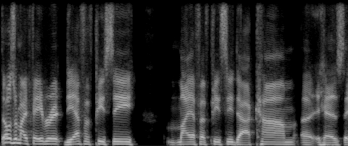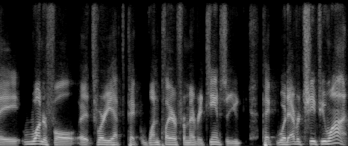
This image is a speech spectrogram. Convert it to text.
Those are my favorite. The FFPC, myffpc.com uh, has a wonderful, it's where you have to pick one player from every team. So you pick whatever chief you want,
